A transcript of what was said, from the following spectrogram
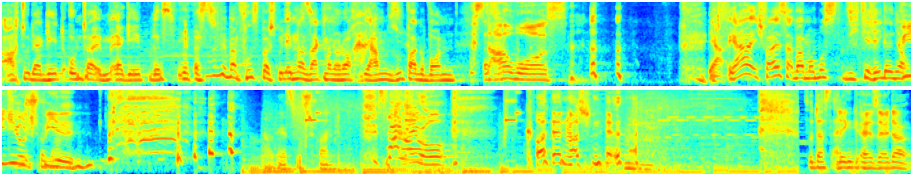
Ach du, der geht unter im Ergebnis. Das ist so wie beim Fußballspiel. Irgendwann sagt man nur noch, wir haben super gewonnen. Das Star Wars. Ja, ja, ich weiß, aber man muss sich die Regeln ja auch Videospiel. Jetzt wird's spannend. Spyro. Colin war schnell. So dass ein Link, äh, Zelda.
